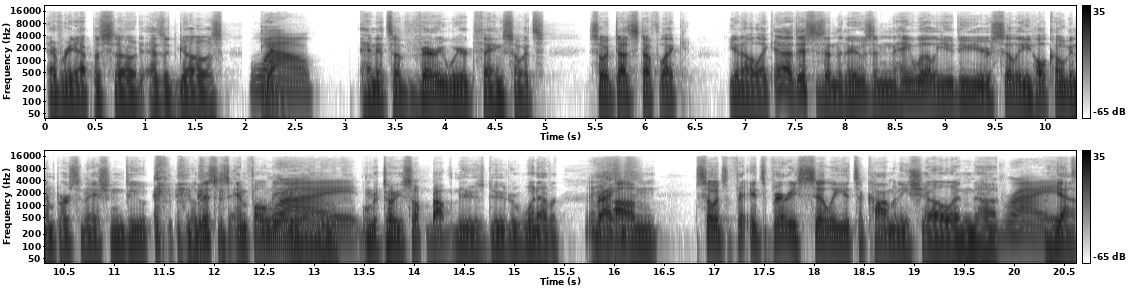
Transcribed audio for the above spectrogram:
every episode as it goes. wow. And it's a very weird thing. So it's so it does stuff like, you know, like, yeah, this is in the news, and hey, Will, you do your silly Hulk Hogan impersonation. Do you know this is Infomania? and Right. I'm going to tell you something about the news, dude, or whatever. Right. Um, so it's it's very silly. It's a comedy show, and uh, Right. yeah,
